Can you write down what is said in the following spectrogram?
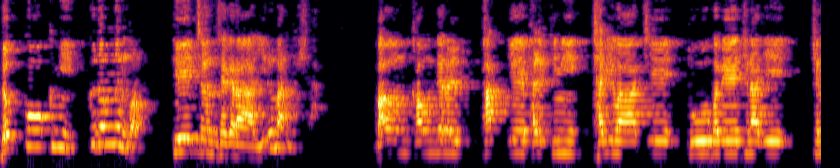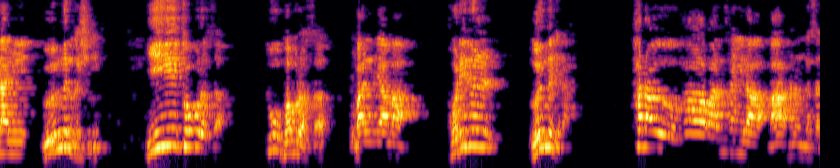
넓고 금이 끝없는 거로 대천세계라 이름하는 것이다. 마음 가운데를 밖에 밝힘이 자비와 지혜 두 법에 지나지 지남이 없는 것이니 이 도구로서 두 법으로서 말미암아 거리를 얻느니라. 하나의 하반상이라 말하는 것은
